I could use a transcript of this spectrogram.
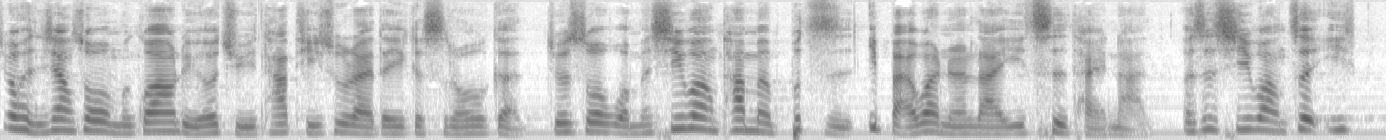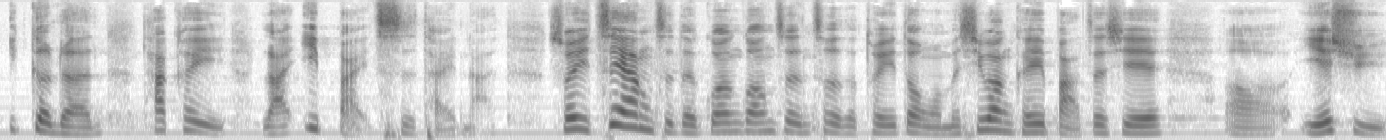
就很像说我们观光旅游局他提出来的一个 slogan，就是说我们希望他们不止一百万人来一次台南，而是希望这一一个人他可以来一百次台南。所以这样子的观光政策的推动，我们希望可以把这些呃，也许。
